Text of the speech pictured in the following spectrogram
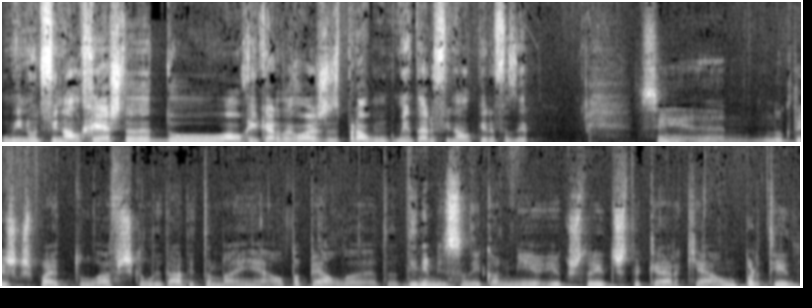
Um minuto final resta do, ao Ricardo Rojas para algum comentário final que queira fazer. Sim, eh, no que diz respeito à fiscalidade e também ao papel eh, da dinamização da economia, eu gostaria de destacar que há um partido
